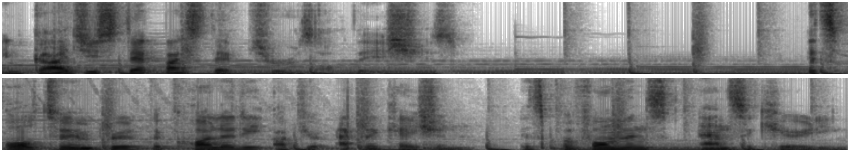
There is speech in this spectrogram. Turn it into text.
and guides you step by step to resolve the issues. It's all to improve the quality of your application, its performance and security.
